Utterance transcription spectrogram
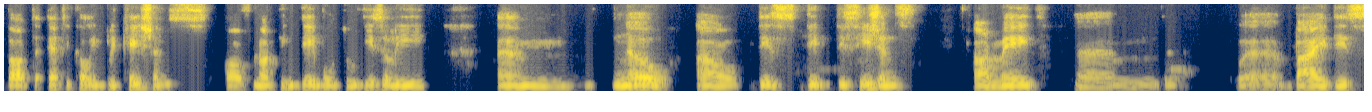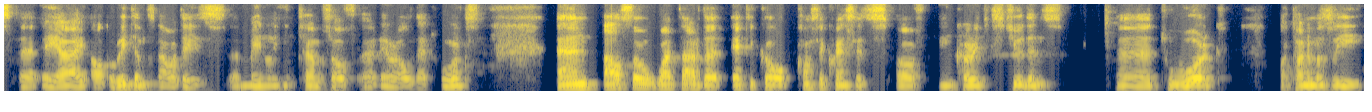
about the ethical implications of not being able to easily um, know how these deep decisions are made um, uh, by these uh, AI algorithms nowadays, uh, mainly in terms of uh, neural networks. And also, what are the ethical consequences of encouraging students uh, to work autonomously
